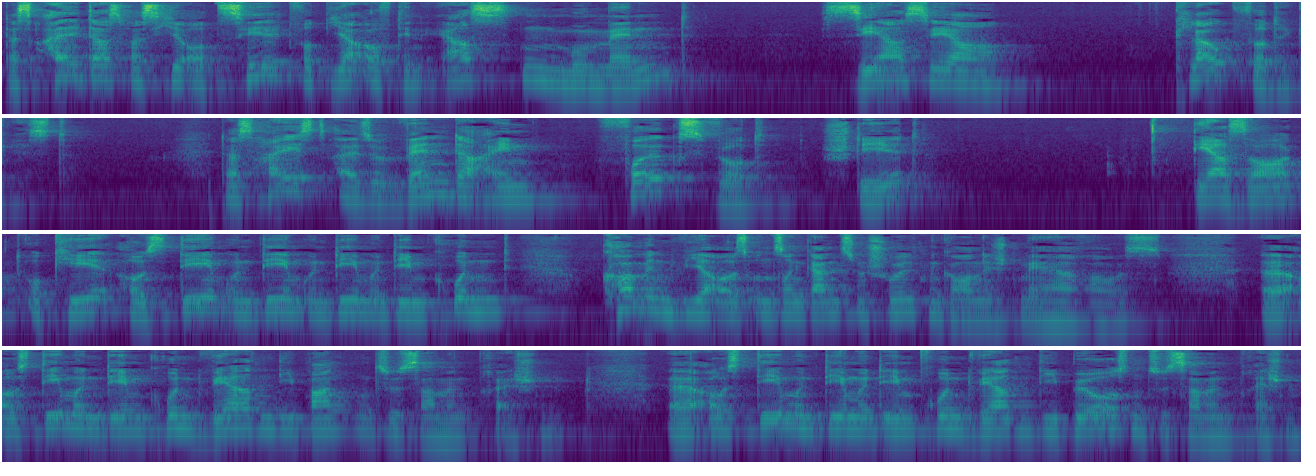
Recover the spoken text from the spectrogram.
dass all das, was hier erzählt wird, ja auf den ersten Moment sehr, sehr glaubwürdig ist. Das heißt also, wenn da ein Volkswirt steht, der sagt, okay, aus dem und dem und dem und dem Grund kommen wir aus unseren ganzen Schulden gar nicht mehr heraus. Äh, aus dem und dem Grund werden die Banken zusammenbrechen. Äh, aus dem und dem und dem Grund werden die Börsen zusammenbrechen.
